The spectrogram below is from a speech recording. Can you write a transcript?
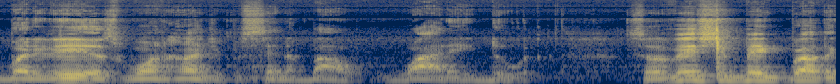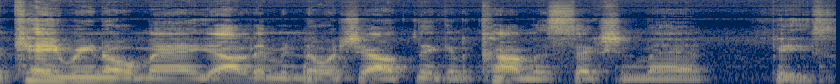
but it is 100% about why they do it. So if it's your big brother K-Rino, man, y'all let me know what y'all think in the comment section, man. Peace.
